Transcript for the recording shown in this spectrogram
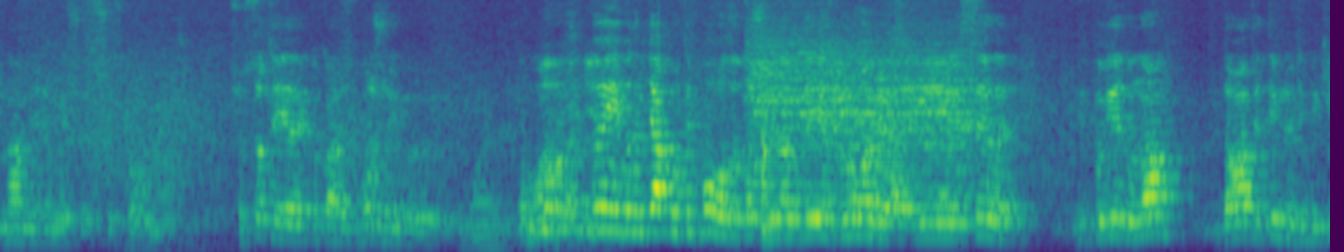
намірами щось, щось того мати. Що все це є, як то кажуть, з Божою. е, Ну, Ну і будемо дякувати Богу за те, що Він нам дає здоров'я і сили відповідно нам давати тим людям, які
